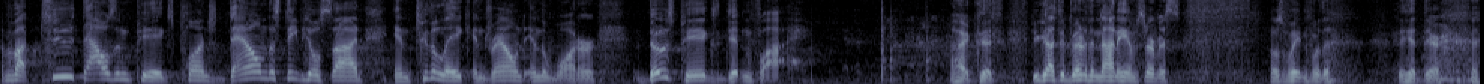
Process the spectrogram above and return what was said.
of about 2,000 pigs plunged down the steep hillside into the lake and drowned in the water. Those pigs didn't fly. All right, good. You guys did better than 9 a.m. service. I was waiting for the, the hit there.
